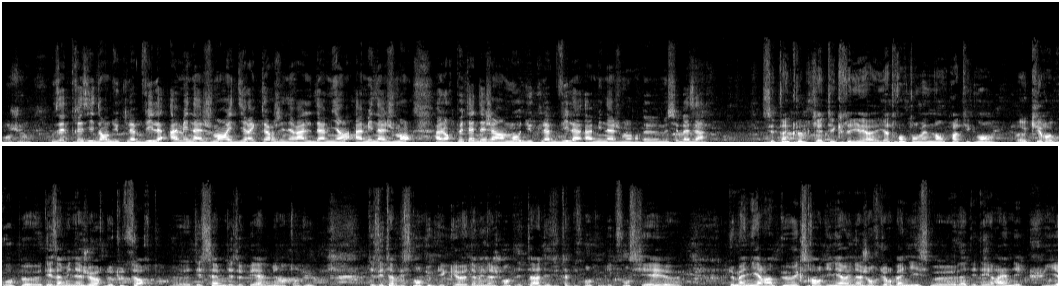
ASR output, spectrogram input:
Bonjour. Vous êtes président du club Ville Aménagement et directeur général d'Amiens Aménagement. Alors peut-être déjà un mot du club Ville Aménagement, euh, Monsieur Bazar. C'est un club qui a été créé il y a 30 ans maintenant, pratiquement, euh, qui regroupe euh, des aménageurs de toutes sortes, euh, des SEM, des EPL, bien entendu, des établissements publics d'aménagement de l'État, des établissements publics fonciers, de manière un peu extraordinaire, une agence d'urbanisme, la DDRN, et puis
